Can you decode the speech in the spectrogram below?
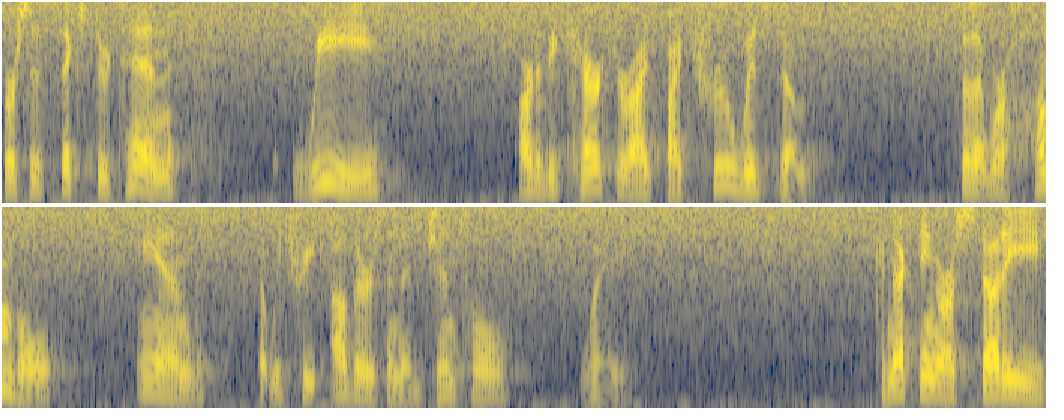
verses 6 through 10, we are to be characterized by true wisdom so that we're humble and that we treat others in a gentle way. Connecting our study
